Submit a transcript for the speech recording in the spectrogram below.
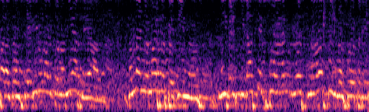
para conseguir una autonomía real. Un año más repetimos, diversidad sexual no es nada sin nosotros.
